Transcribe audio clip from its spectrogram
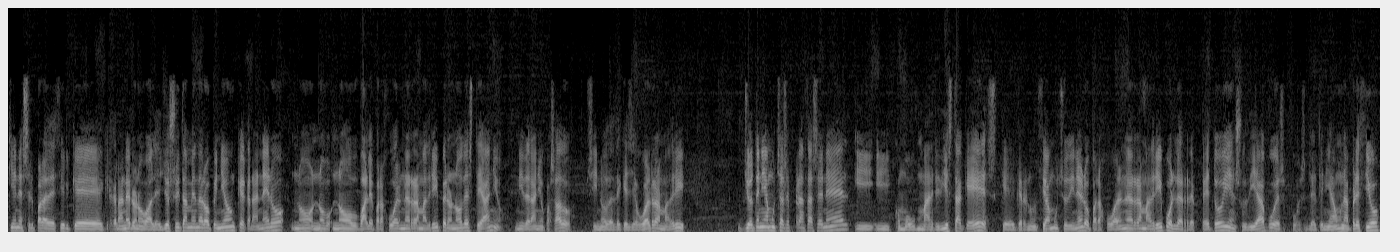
¿quién es él para decir que, que Granero no vale? Yo soy también de la opinión que Granero no, no, no vale para jugar en el Real Madrid, pero no de este año, ni del año pasado, sino desde que llegó al Real Madrid. Yo tenía muchas esperanzas en él y, y como madridista que es, que, que renunció a mucho dinero para jugar en el Real Madrid, pues le respeto y en su día pues, pues le tenía un aprecio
